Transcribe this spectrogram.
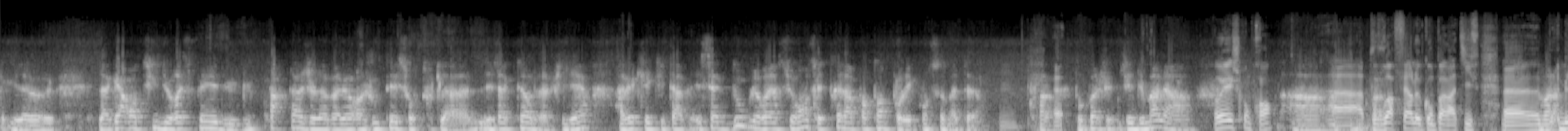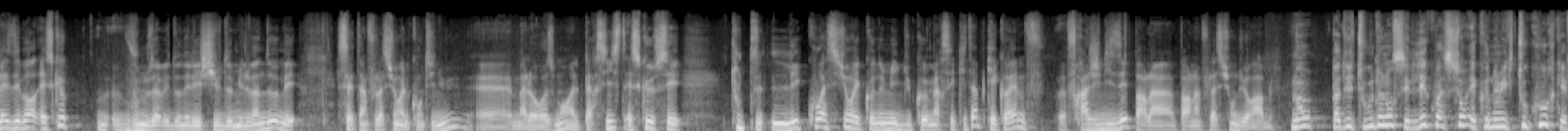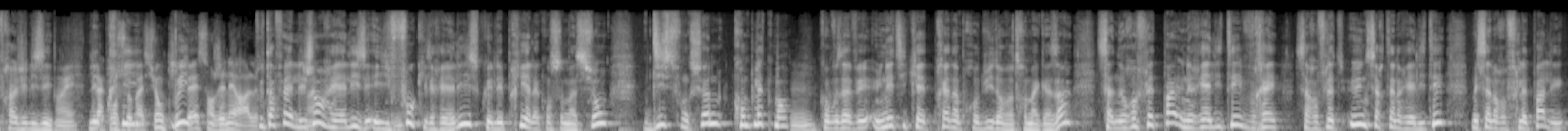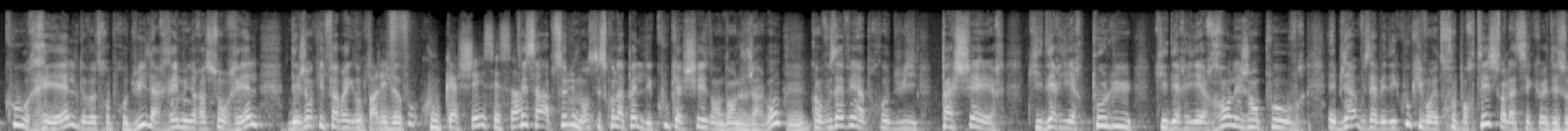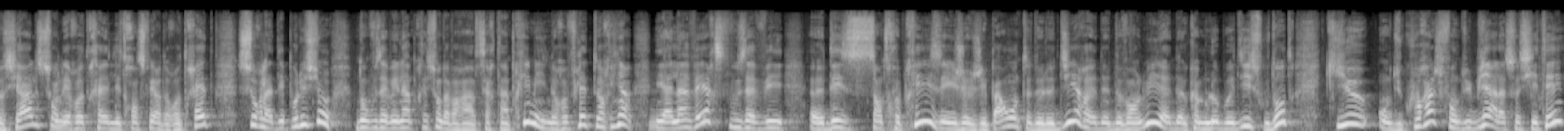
la garantie du respect, du, partage de la valeur ajoutée sur tous les acteurs de la filière avec l'équitable. Et cette double réassurance est très importante pour les consommateurs. Hmm. Euh, Donc moi, j'ai du mal à... Oui, je comprends. À, pouvoir faire le comparatif. Euh, Blaise Desbordes, est-ce que vous nous avez donné les chiffres 2022, mais cette inflation, elle continue, euh, malheureusement, elle persiste. Est-ce que c'est toute l'équation économique du commerce équitable qui est quand même fragilisée par l'inflation par durable Non, pas du tout. Non, non, c'est l'équation économique tout court qui est fragilisée. la consommation qui baisse en général. Tout à fait. Les gens réalisent, et il faut qu'ils réalisent, que les prix à la consommation dysfonctionnent complètement. Mmh. Quand vous avez une étiquette près d'un produit dans votre magasin, ça ne reflète pas une réalité vraie. Ça reflète une certaine réalité, mais ça ne reflète pas les coûts réels de votre produit, la rémunération réelle des gens qui le fabriquent. Vous parlez de coûts cachés, c'est ça? C'est ça, absolument. C'est ce qu'on appelle les coûts cachés dans, le jargon. Mmh. Quand vous avez un produit pas cher, qui derrière pollue, qui derrière rend les gens pauvres, eh bien, vous avez des coûts qui vont être reportés sur la sécurité sociale, sur mmh. les retraites, les transferts de retraite, sur la dépollution. Donc, vous avez l'impression d'avoir un certain prix, mais il ne reflète rien. Mmh. Et à l'inverse, vous avez euh, des entreprises, et je n'ai pas honte de le dire devant lui, comme Lobodis ou d'autres, qui, eux, ont du courage, font du bien à la société.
